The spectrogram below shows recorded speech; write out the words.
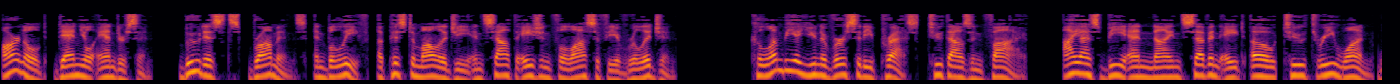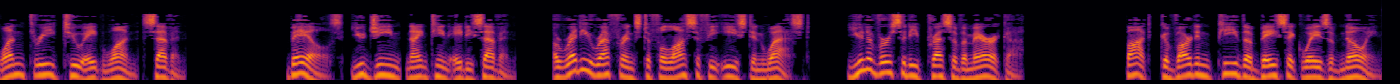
Arnold, Daniel Anderson. Buddhists, Brahmins, and Belief, Epistemology in South Asian Philosophy of Religion. Columbia University Press, 2005. ISBN 978 0 231 13281 7. Bales, Eugene 1987. A Ready Reference to Philosophy East and West. University Press of America. Bhatt, Govardhan P. The Basic Ways of Knowing,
